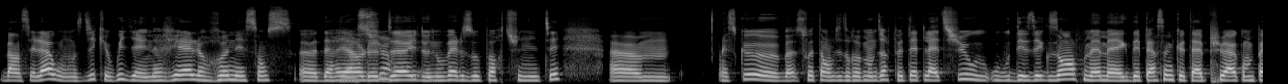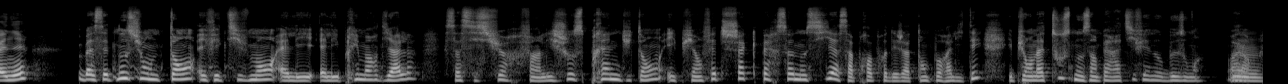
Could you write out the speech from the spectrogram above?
ben c'est là où on se dit que oui, il y a une réelle renaissance euh, derrière le deuil, de nouvelles opportunités. Euh, est-ce que bah, soit tu as envie de rebondir peut-être là-dessus ou, des exemples, même avec des personnes que tu as pu accompagner? Bah, cette notion de temps, effectivement, elle est, elle est primordiale, ça c'est sûr. Enfin, les choses prennent du temps, et puis en fait, chaque personne aussi a sa propre déjà temporalité, et puis on a tous nos impératifs et nos besoins. Voilà. Mmh.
